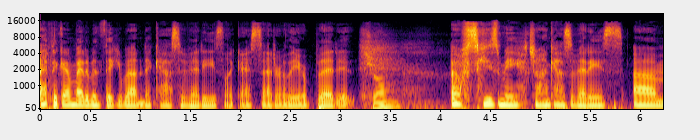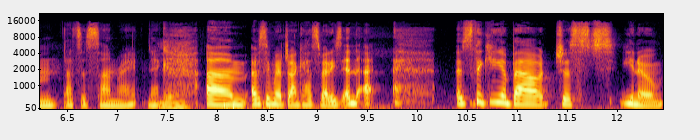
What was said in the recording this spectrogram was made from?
I think I might have been thinking about Nick Cassavetes, like I said earlier, but it. John. Oh, excuse me, John Cassavetes. Um, that's his son, right, Nick? Yeah. Um, I was thinking about John Cassavetes, and I, I was thinking about just you know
